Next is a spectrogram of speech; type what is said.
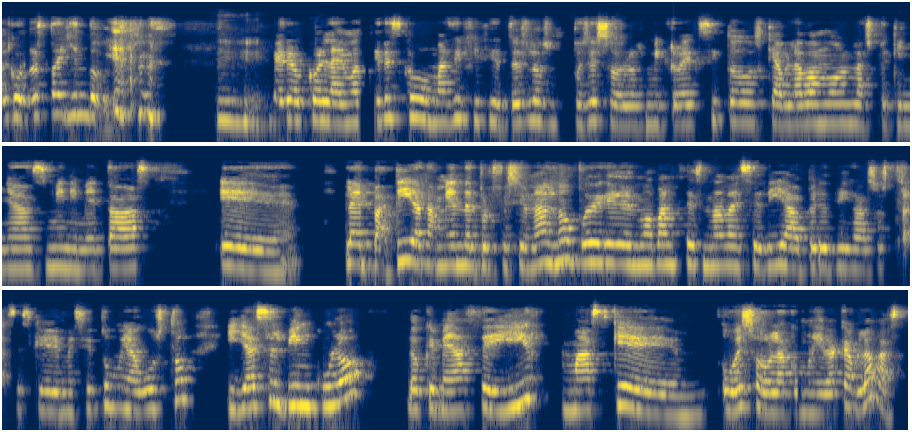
algo no está yendo bien. Pero con la emoción es como más difícil. Entonces, los, pues eso, los microéxitos que hablábamos, las pequeñas mini metas, eh, la empatía también del profesional, ¿no? Puede que no avances nada ese día, pero digas, ostras, es que me siento muy a gusto y ya es el vínculo lo que me hace ir más que, o eso, la comunidad que hablabas.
